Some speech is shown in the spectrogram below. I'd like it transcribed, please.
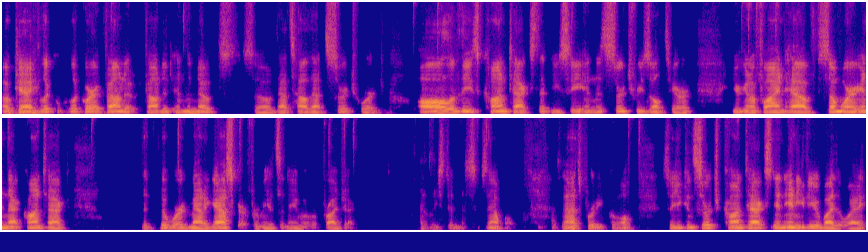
okay, look, look where it found it, found it in the notes. So that's how that search worked. All of these contacts that you see in the search results here, you're gonna find have somewhere in that contact the, the word Madagascar. For me, it's the name of a project, at least in this example. So that's pretty cool. So you can search contacts in any view, by the way.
